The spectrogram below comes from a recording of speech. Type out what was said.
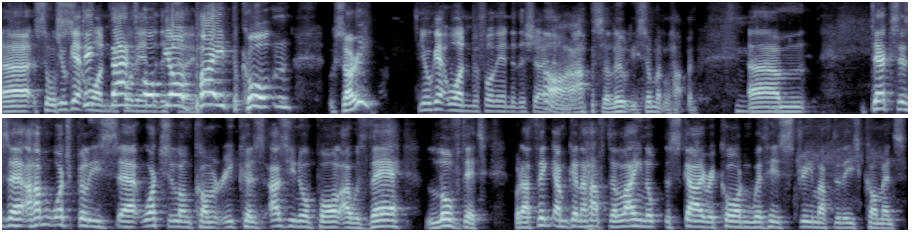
Uh, so You'll get one that up your show. pipe, Colton. Sorry? You'll get one before the end of the show. Oh, absolutely. Something will happen. Um, Dex says, uh, I haven't watched Billy's uh, watch along commentary because, as you know, Paul, I was there, loved it. But I think I'm going to have to line up the Sky recording with his stream after these comments.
